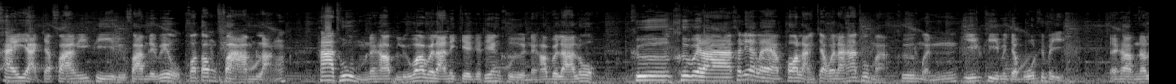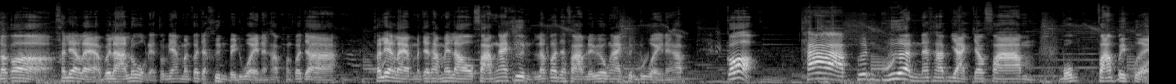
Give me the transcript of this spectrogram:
ใครอยากจะฟาร์ม EP หรือฟาร์มเลเวลก็ต้องฟาร์มหลัง5ทุ่มนะครับหรือว่าเวลาในเกมจะเที่ยงคืนนะครับเวลาโลกคือคือเวลาเขาเรียกอะไรอะพอหลังจากเวลา5ทุ่มอะคือเหมือน EP มันจะบูสต์ขึ้นไปอีกนะครับแล้วก็เขาเรียกอะไรเวลาโลกเนี่ยตรงเนี้ยมันก็จะขึ้นไปด้วยนะครับมันก็จะเขาเรียกอะไรมันจะทำให้เราฟาร์มง่ายขึ้น แล้วก็จะฟาร์มเลเวลง่ายขึ้นด้วยนะครับก็ถ้าเพื่อนๆนะครับอยากจะฟาร์มบุ๊บฟาร์มเปื่อย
